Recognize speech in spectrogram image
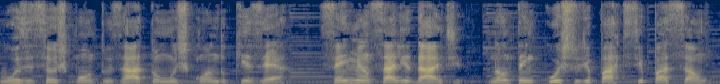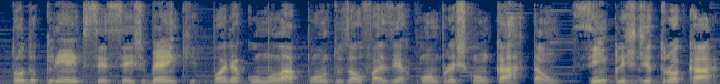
Use seus pontos átomos quando quiser, sem mensalidade. Não tem custo de participação. Todo cliente C6 Bank pode acumular pontos ao fazer compras com cartão. Simples de trocar.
